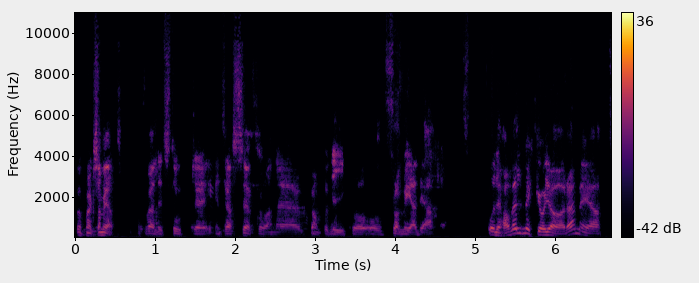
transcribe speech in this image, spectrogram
uppmärksamhet och väldigt stort eh, intresse från, eh, från publik och, och från media. Och det har väl mycket att göra med att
